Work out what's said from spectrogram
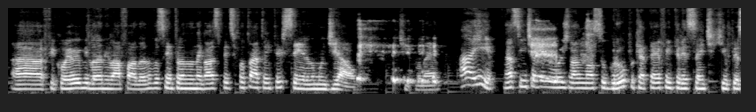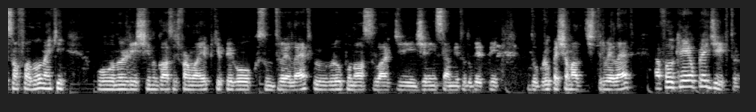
uh, ficou eu e Milani lá falando, você entrou no negócio e falou, ah, tô em terceiro no Mundial. tipo, né? Aí, a Cintia veio hoje lá no nosso grupo, que até foi interessante que o pessoal falou, né, que o nordestino gosta de Fórmula E porque pegou o costume trio elétrico, o grupo nosso lá de gerenciamento do BP, do grupo é chamado de trio elétrico. Ela falou é o Predictor.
